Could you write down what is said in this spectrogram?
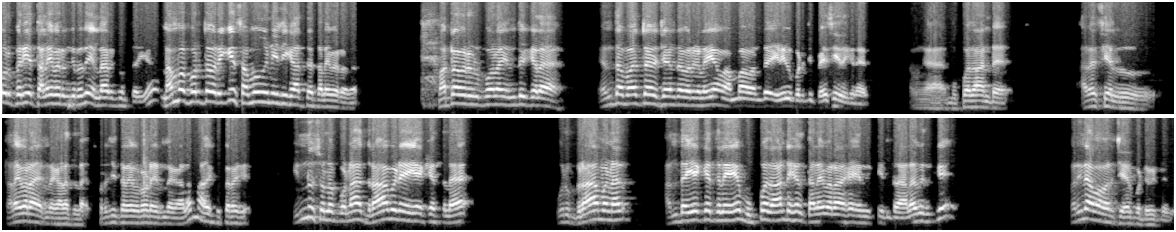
ஒரு பெரிய தலைவருங்கிறது எல்லாருக்கும் தெரியும். நம்ம பொறுத்த வரைக்கும் சமூக நீதி காத்த தலைவர் அவர். மற்றவர்கள் போல இந்துக்களை எந்த மதத்தை சேர்ந்தவர்களையும் அம்மா வந்து இழிவுபடுத்தி பேசியிருக்கிறார். அவங்க முப்பதாண்டு அரசியல் தலைவராக இருந்த காலத்துல புரட்சி தலைவரோட இருந்த காலம் அதுக்கு பிறகு. இன்னும் சொல்ல போனா திராவிட இயக்கத்துல ஒரு பிராமணர் அந்த இயக்கத்திலேயே முப்பது ஆண்டுகள் தலைவராக இருக்கின்ற அளவிற்கு பரிணாம வளர்ச்சி ஏற்பட்டு விட்டது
